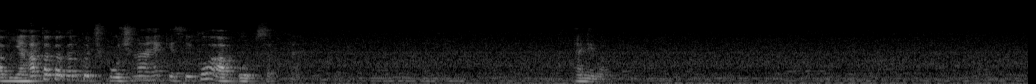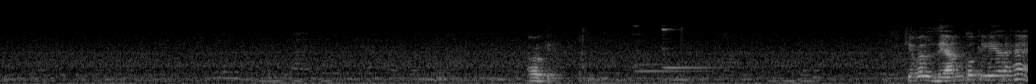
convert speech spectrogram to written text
अब यहाँ तक अगर कुछ पूछना है किसी को, आप पूछ सकते हैं। Anyone okay. केवल ज्ञान को क्लियर है?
